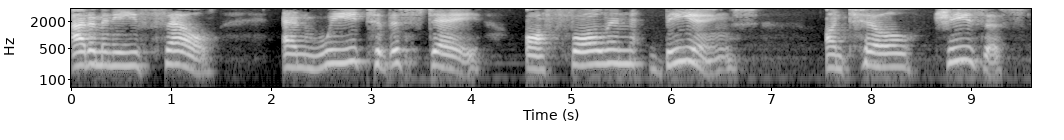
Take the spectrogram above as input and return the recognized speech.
Adam and Eve fell. And we to this day are fallen beings until Jesus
